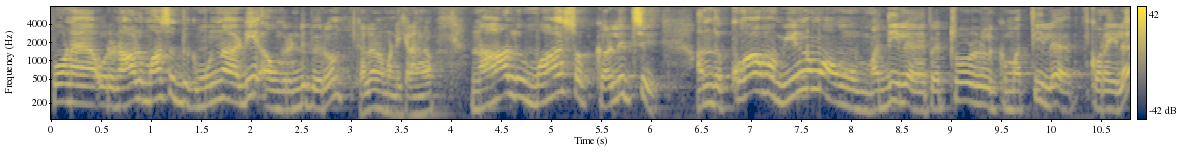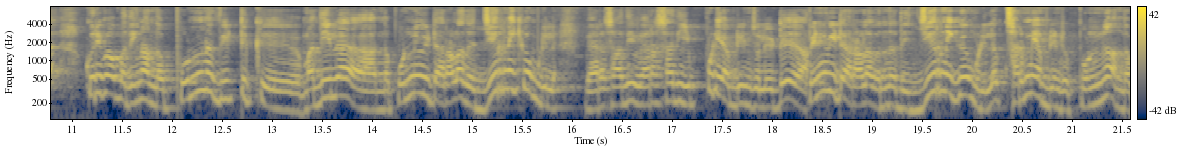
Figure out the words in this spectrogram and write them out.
போன ஒரு நாலு மாதத்துக்கு முன்னாடி அவங்க ரெண்டு பேரும் கல்யாணம் பண்ணிக்கிறாங்க. நாலு மாதம் கழித்து அந்த கோபம் இன்னமும் அவங்க மத்தியில் பெற்றோர்களுக்கு மத்தியில் குறையில. குறிப்பாக பார்த்தீங்கன்னா அந்த பொண்ணு வீட்டுக்கு மத்தியில் அந்த பொண்ணு வீட்டாரால் அதை ஜீர்ணிக்கவே முடியல. வேற சாதி வேற சாதி எப்படி அப்படின்னு சொல்லிட்டு பெண் வீட்டாரால் வந்து அதை ஜீர்ணிக்கவே முடியல. சர்மி அப்படின்ற பொண்ணு அந்த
